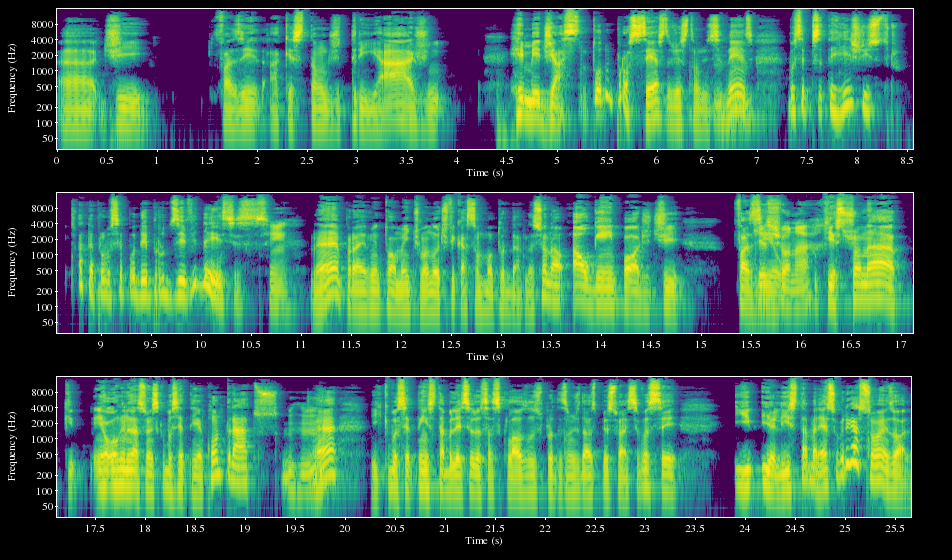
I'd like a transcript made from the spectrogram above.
ah, de fazer a questão de triagem, remediação, todo o processo da gestão de incidentes, você precisa ter registro. Até para você poder produzir evidências Sim. né, para eventualmente uma notificação para uma autoridade nacional. Alguém pode te fazer Questionar. questionar que, em organizações que você tenha contratos, Uhum. né, e que você tenha estabelecido essas cláusulas de proteção de dados pessoais. Se você e, e ali estabelece obrigações. Olha,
